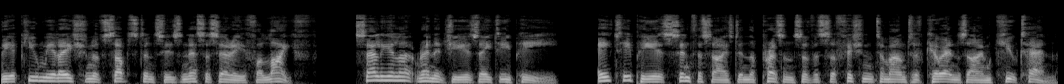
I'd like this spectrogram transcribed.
The accumulation of substances necessary for life. Cellular energy is ATP. ATP is synthesized in the presence of a sufficient amount of coenzyme Q10.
